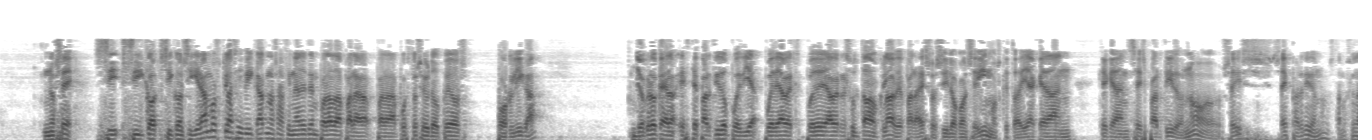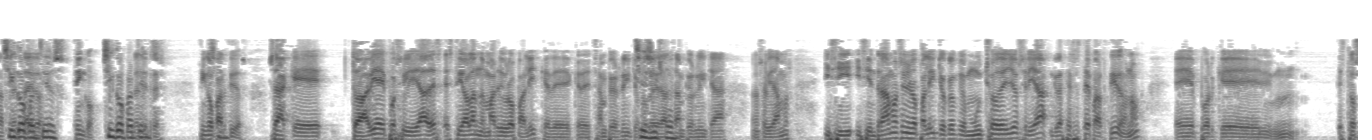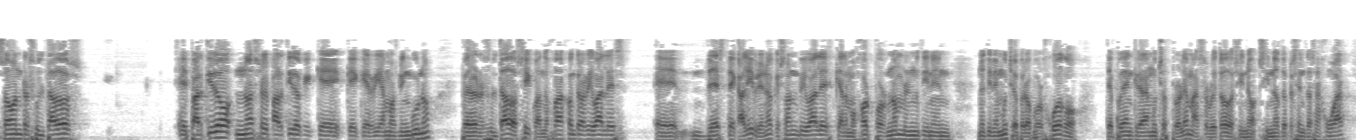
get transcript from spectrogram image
no sé, si, si, si consiguiéramos clasificarnos a final de temporada para, para puestos europeos por liga, yo creo que este partido puede, puede, haber, puede haber resultado clave para eso, si lo conseguimos, que todavía quedan que quedan seis partidos, ¿no? Seis, seis partidos, ¿no? Estamos en la Cinco partidos. Cinco. Cinco partidos. Cinco partidos. O sea que todavía hay posibilidades. Estoy hablando más de Europa League que de, que de Champions League. Yo creo que de la Champions League ya nos olvidamos. Y si, y si entrábamos en Europa League, yo creo que mucho de ello sería gracias a este partido, ¿no? Eh, porque mm, estos son resultados. El partido no es el partido que, que, querríamos ninguno, pero el resultado sí, cuando juegas contra rivales eh, de este calibre, ¿no? Que son rivales que a lo mejor por nombre no tienen, no tienen mucho, pero por juego te pueden crear muchos problemas, sobre todo si no, si no te presentas a jugar.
